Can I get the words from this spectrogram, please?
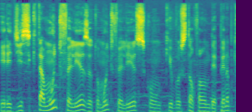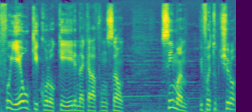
ele disse que tá muito feliz, eu tô muito feliz com o que vocês estão falando do Depena, porque fui eu que coloquei ele naquela função. Sim, mano, e foi tu que tirou.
